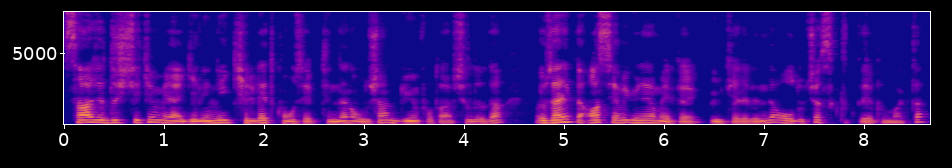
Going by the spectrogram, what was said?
sadece dış çekim veya gelinliği kirlet konseptinden oluşan düğün fotoğrafçılığı da özellikle Asya ve Güney Amerika ülkelerinde oldukça sıklıkla yapılmakta.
